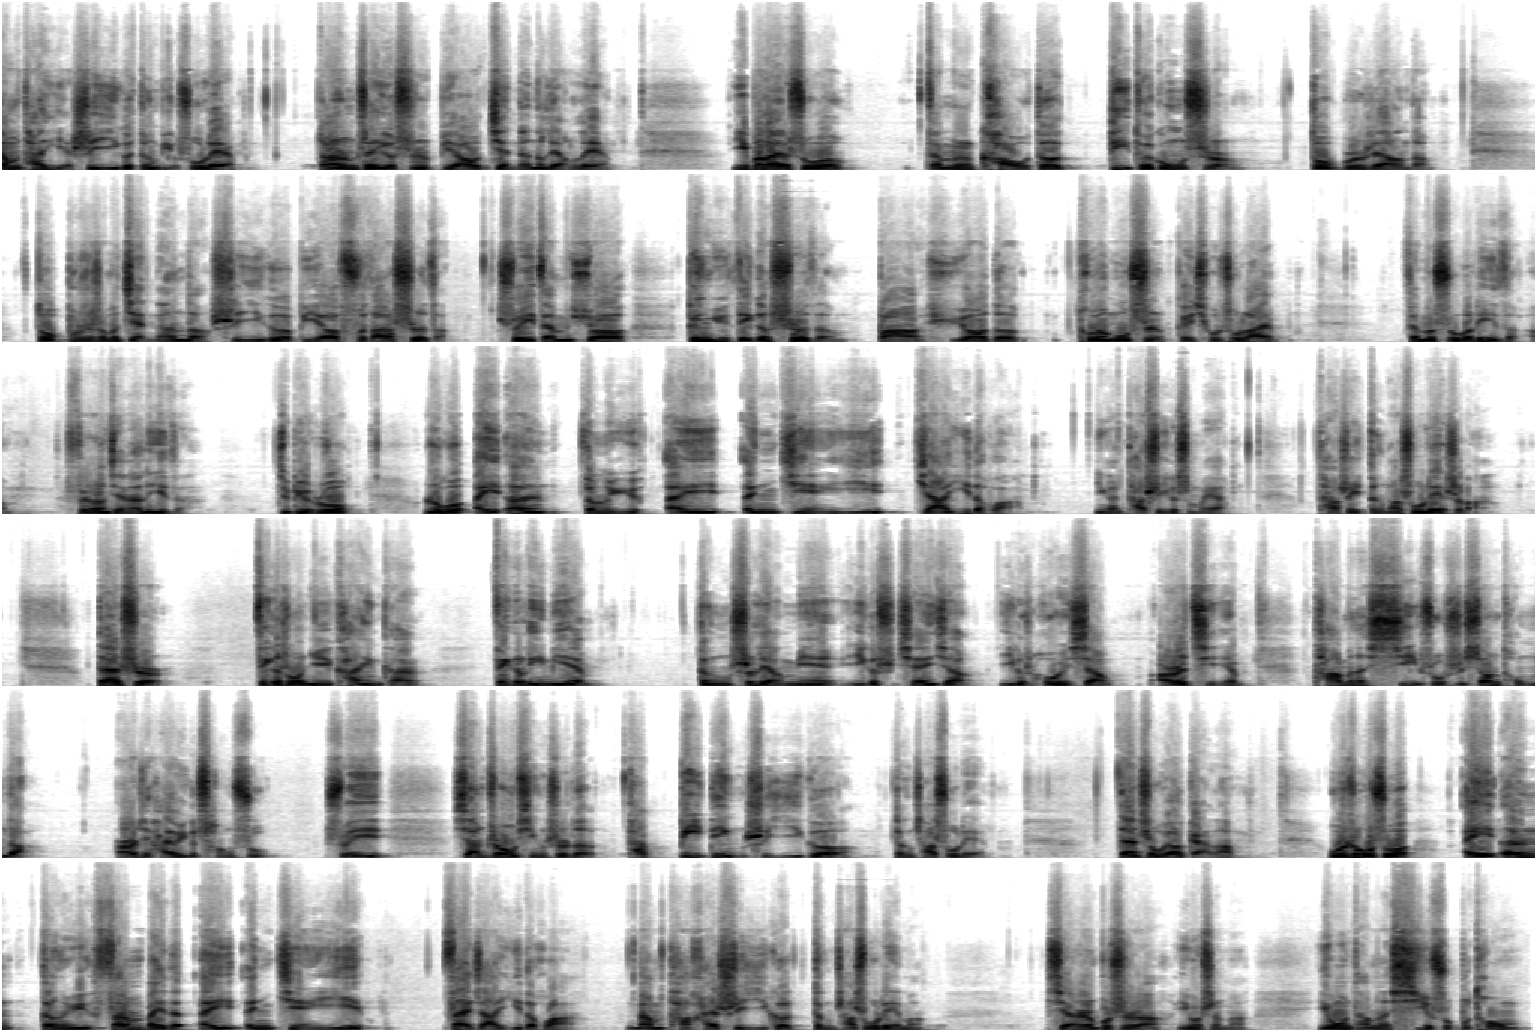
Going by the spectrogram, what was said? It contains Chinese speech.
那么它也是一个等比数列。当然，这个是比较简单的两类。一般来说，咱们考的递推公式都不是这样的，都不是什么简单的，是一个比较复杂的式子。所以咱们需要根据这个式子，把需要的通项公式给求出来。咱们说个例子啊，非常简单的例子，就比如。如果 a n 等于 a n 减一加一的话，你看它是一个什么呀？它是一等差数列是吧？但是这个时候你看一看，这个里面等式两面，一个是前一项，一个是后一项，而且它们的系数是相同的，而且还有一个常数，所以像这种形式的，它必定是一个等差数列。但是我要改了，我如果说。a n 等于三倍的 a n 减一再加一的话，那么它还是一个等差数列吗？显然不是啊，因为什么？因为它们的系数不同。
